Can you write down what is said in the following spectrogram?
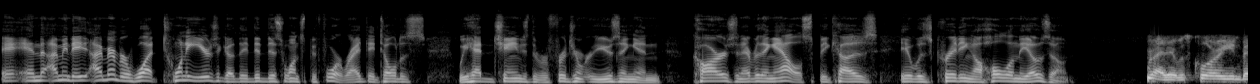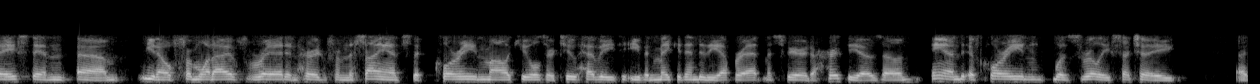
And, and I mean, they, I remember what, 20 years ago, they did this once before, right? They told us we had to change the refrigerant we're using in cars and everything else because it was creating a hole in the ozone. Right. It was chlorine based, and um, you know, from what I've read and heard from the science, that chlorine molecules are too heavy to even make it into the upper atmosphere to hurt the ozone. And if chlorine was really such a a,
